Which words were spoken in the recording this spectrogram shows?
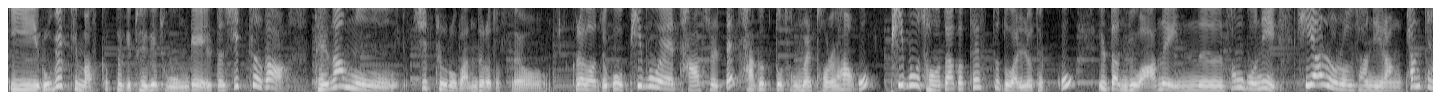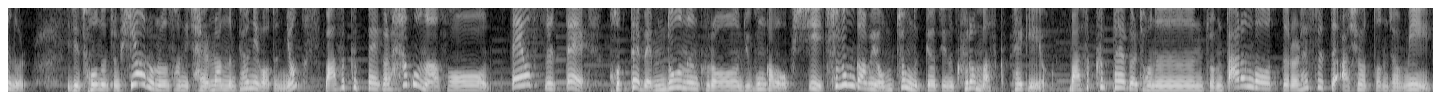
이 로벡틴 마스크팩이 되게 좋은 게 일단 시트가 대나무 시트로 만들어졌어요. 그래가지고 피부에 닿았을 때 자극도 정말 덜하고 피부 저자극 테스트도 완료됐고 일단 요 안에 있는 성분이 히알루론산이랑 판테놀 이제 저는 좀 히알루론산이 잘 맞는 편이거든요. 마스크팩을 하고 나서 떼었을 때 겉에 맴도는 그런 유분감 없이 수분감이 엄청 느껴지는 그런 마스크팩이에요. 마스크팩을 저는 좀 다른 것들을 했을 때 아쉬웠던 점이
